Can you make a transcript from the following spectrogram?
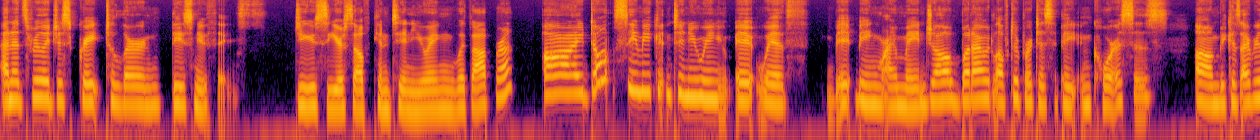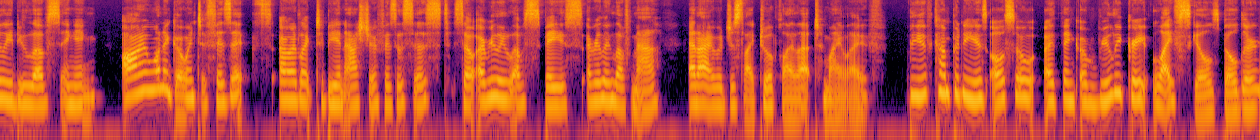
And it's really just great to learn these new things. Do you see yourself continuing with opera? I don't see me continuing it with it being my main job, but I would love to participate in choruses um, because I really do love singing. I want to go into physics. I would like to be an astrophysicist. So I really love space. I really love math and I would just like to apply that to my life. The youth company is also, I think, a really great life skills builder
